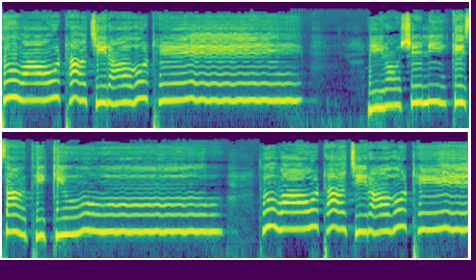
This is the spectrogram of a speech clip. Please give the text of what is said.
धुआँ उठा, चिराग उठे? ये रोशनी के साथ क्यों धुआँ उठा, चिराग उठे?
